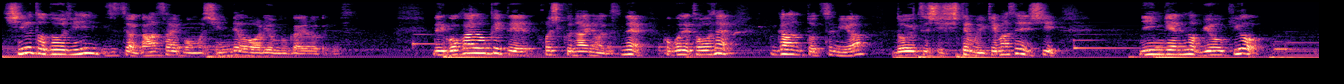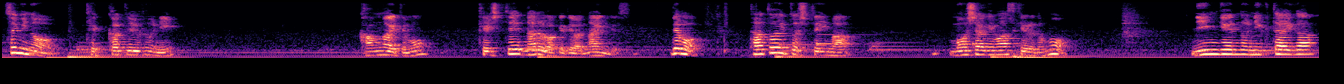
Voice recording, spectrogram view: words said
死ぬと同時に実はがん細胞も死んで終わりを迎えるわけです。で誤解を受けてほしくないのはですねここで当然がんと罪は同一視してもいけませんし人間の病気を罪の結果というふうに考えても決してなるわけではないんです。でも例えとして今申し上げますけれども人間の肉体が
